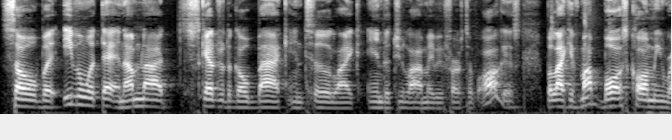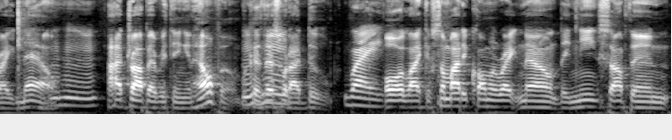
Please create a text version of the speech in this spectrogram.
So, but even with that, and I'm not scheduled to go back until like end of July, maybe first of August. But like, if my boss called me right now, Mm-hmm. I drop everything and help him because that's what I do. Right. Or like, if somebody call me right now, they need something,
